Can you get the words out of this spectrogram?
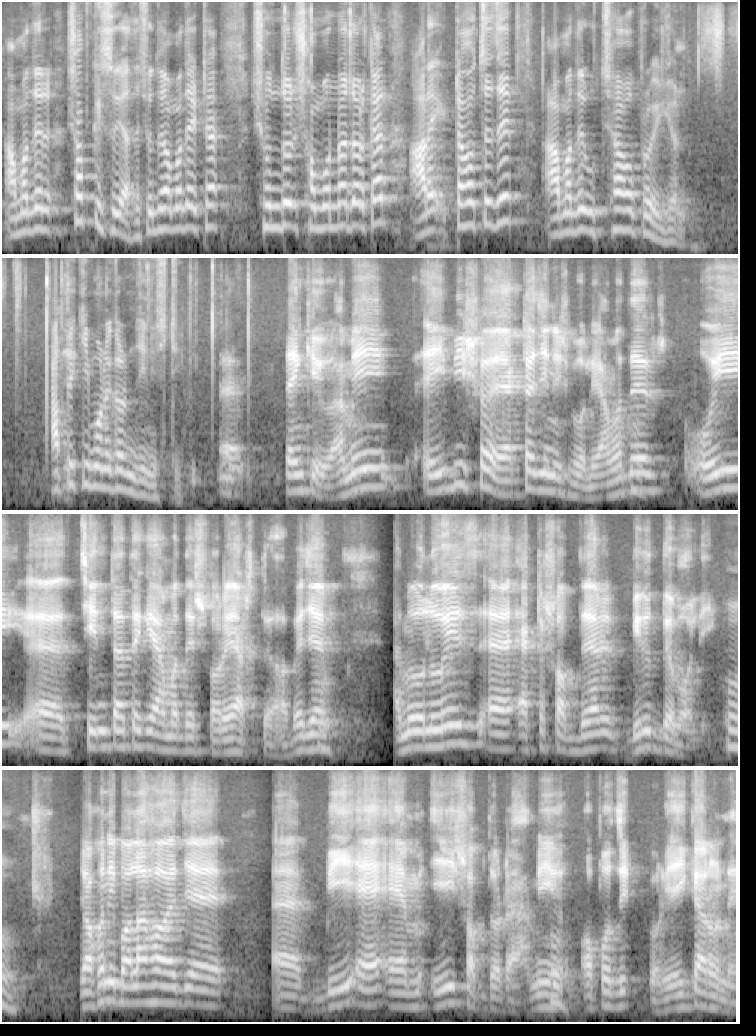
আমাদের সব কিছুই আছে। শুধু আমাদের একটা সুন্দর সমন্বয় দরকার। আর একটা হচ্ছে যে আমাদের উৎসাহ প্রয়োজন। আপনি কি মনে করেন জিনিসটি? থ্যাংক ইউ আমি এই বিষয়ে একটা জিনিস বলি। আমাদের ওই চিন্তা থেকে আমাদের সরে আসতে হবে যে আমি অলওয়েজ একটা শব্দের বিরুদ্ধে বলি। যখনই বলা হয় যে বি এম ই শব্দটা আমি অপোজিট করি এই কারণে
